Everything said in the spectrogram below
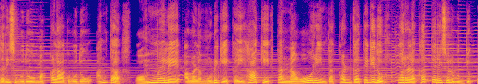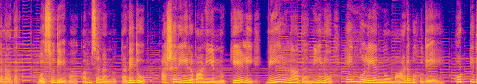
ಧರಿಸುವುದು ಮಕ್ಕಳಾಗುವುದು ಅಂತ ಒಮ್ಮೆಲೆ ಅವಳ ಮುಡಿಗೆ ಕೈ ಹಾಕಿ ತನ್ನ ಓರಿಯಿಂದ ಖಡ್ಗ ತೆಗೆದು ಹೊರಳ ಕತ್ತರಿಸಲು ಉದ್ಯುಕ್ತನಾದ. ವಸುದೇವ ಕಂಸನನ್ನು ತಡೆದು ಅಶರೀರವಾಣಿಯನ್ನು ಕೇಳಿ ವೀರನಾದ ನೀನು ಹೆಂಗೊಲೆಯನ್ನು ಮಾಡಬಹುದೇ? ಹುಟ್ಟಿದ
